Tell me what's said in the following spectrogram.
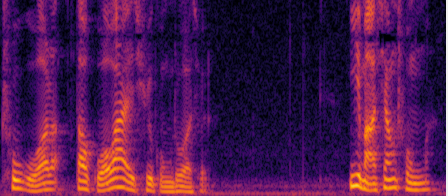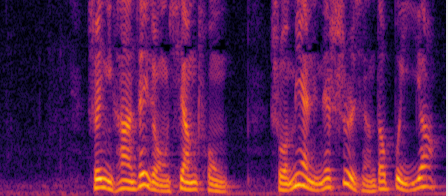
出国了，到国外去工作去了。一马相冲嘛，所以你看这种相冲所面临的事情都不一样，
